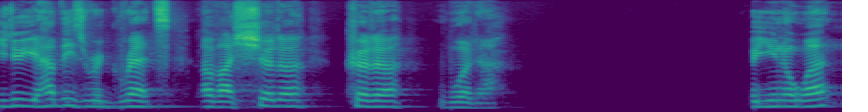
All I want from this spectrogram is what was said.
You do, you have these regrets of I shoulda, coulda, woulda. But you know what?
